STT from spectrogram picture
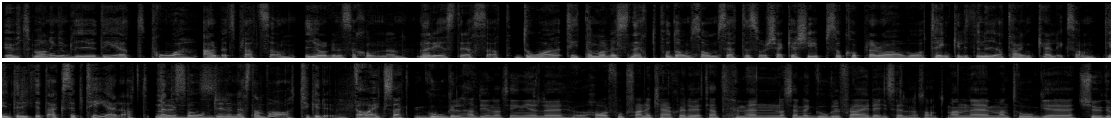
Utmaningen blir ju det att på arbetsplatsen, i organisationen, när det är stressat, då tittar man väl snett på de som sätter sig och käkar chips och kopplar av och tänker lite nya tankar. Liksom. Det är inte riktigt accepterat, men precis. det borde det nästan vara, tycker du? Ja, exakt. Google hade ju någonting, eller har fortfarande kanske, det vet jag inte, men något sånt Google Fridays eller något sånt. Man, eh, man tog 20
